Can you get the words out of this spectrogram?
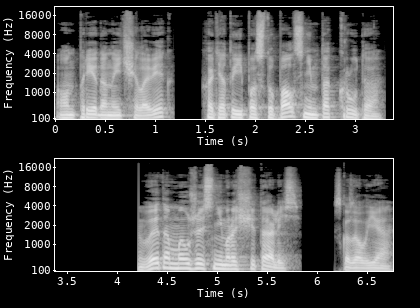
Он преданный человек, хотя ты и поступал с ним так круто». «В этом мы уже с ним рассчитались», – сказал я.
